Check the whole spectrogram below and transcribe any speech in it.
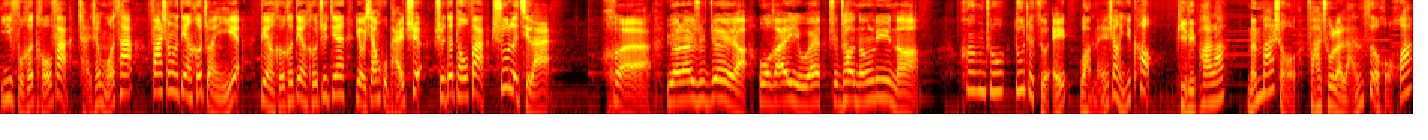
衣服和头发产生摩擦，发生了电荷转移，电荷和电荷之间又相互排斥，使得头发竖了起来。嗨，原来是这样，我还以为是超能力呢。哼哼猪嘟着嘴往门上一靠，噼里啪啦，门把手发出了蓝色火花，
